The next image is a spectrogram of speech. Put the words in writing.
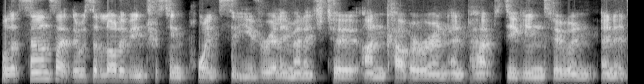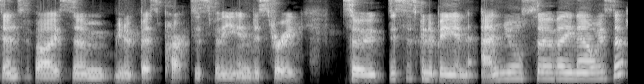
Well, it sounds like there was a lot of interesting points that you've really managed to uncover and, and perhaps dig into and, and identify some, you know, best practice for the industry. So this is going to be an annual survey now, is it?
